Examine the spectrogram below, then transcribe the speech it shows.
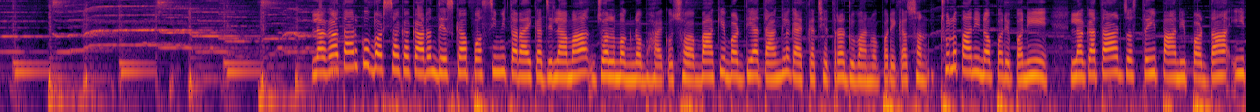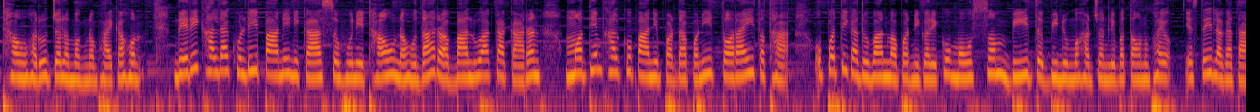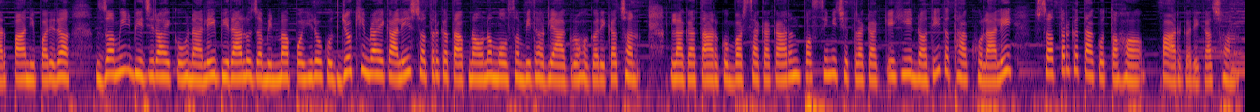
लगातारको वर्षाका कारण देशका पश्चिमी तराईका जिल्लामा जलमग्न भएको छ। बाँके बर्दिया दाङ लगायतका क्षेत्र डुबानमा परेका छन्। ठुलो पानी नपरे पनि लगातार जस्तै पानी पर्दा यी ठाउँहरू जलमग्न भएका हुन्। धेरै खाल्दा खुल्डी पानी निकास हुने ठाउँ नहुँदा र बालुवाका कारण मध्यम खालको पानी पर्दा पनि तराई तथा उपत्यका डुबानमा पर्ने गरेको मौसमविद बिनु महर्जनले बताउनुभयो। यस्तै लगातार पानी परेर जमिन भिजिरहेको हुनाले हुनाले भिरालो जमिनमा पहिरोको जोखिम रहेकाले सतर्कता अप्नाउन मौसमविदहरूले आग्रह गरेका छन्। लगातारको वर्षाका कारण पश्चिमी क्षेत्रका केही नदी तथा खोलाले सतर्कताको तह पार गरेका छन्।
